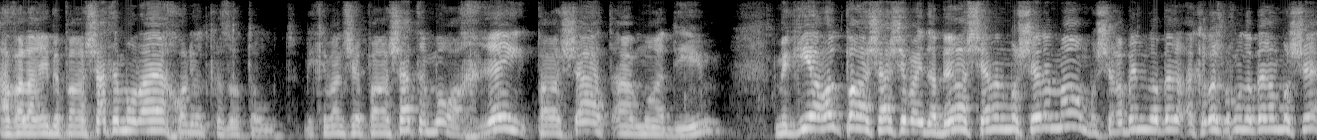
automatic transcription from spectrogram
אבל הרי בפרשת אמור לא היה יכול להיות כזאת טעות, מכיוון שפרשת אמור, אחרי פרשת המועדים, מגיע עוד פרשה שוידבר השם על משה לאמור, משה רבינו מדבר, הקדוש ברוך הוא מדבר על משה.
